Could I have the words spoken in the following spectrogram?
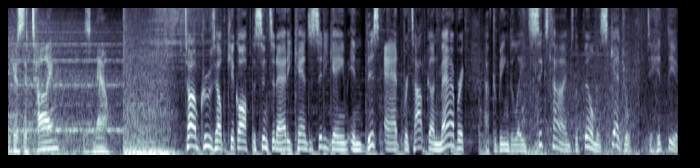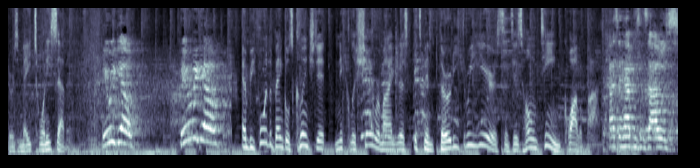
Because the time is now. Tom Cruise helped kick off the Cincinnati Kansas City game in this ad for Top Gun Maverick. After being delayed six times, the film is scheduled to hit theaters May 27. Here we go. Here we go. And before the Bengals clinched it, Nick Lachey reminded us it's been 33 years since his home team qualified. Hasn't happened since I was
